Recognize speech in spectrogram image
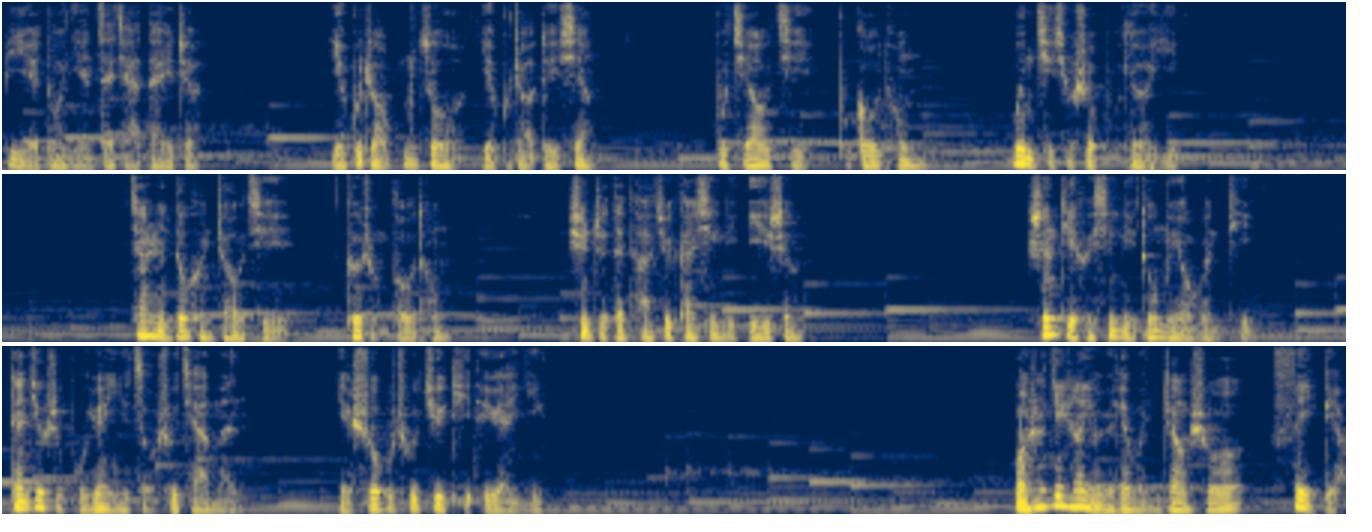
毕业多年在家待着，也不找工作，也不找对象，不交际，不沟通，问起就说不乐意。家人都很着急，各种沟通，甚至带他去看心理医生。身体和心理都没有问题，但就是不愿意走出家门，也说不出具体的原因。网上经常有一类文章说“废掉”，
